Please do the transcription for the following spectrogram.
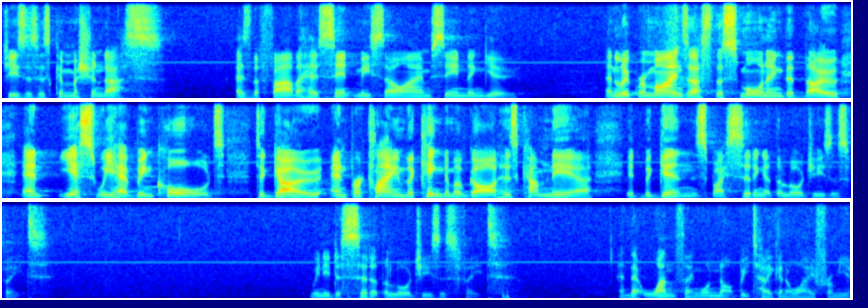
Jesus has commissioned us. As the Father has sent me, so I am sending you. And Luke reminds us this morning that though, and yes, we have been called to go and proclaim the kingdom of God has come near, it begins by sitting at the Lord Jesus' feet. We need to sit at the Lord Jesus' feet. And that one thing will not be taken away from you.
